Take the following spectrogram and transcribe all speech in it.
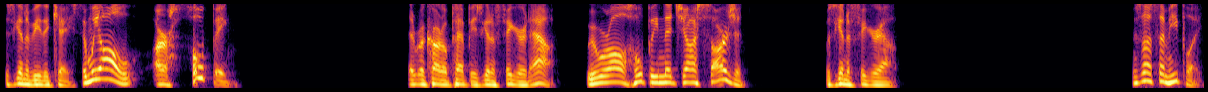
is going to be the case. And we all are hoping that Ricardo Pepi is going to figure it out. We were all hoping that Josh Sargent was going to figure out. When's the last time he played?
